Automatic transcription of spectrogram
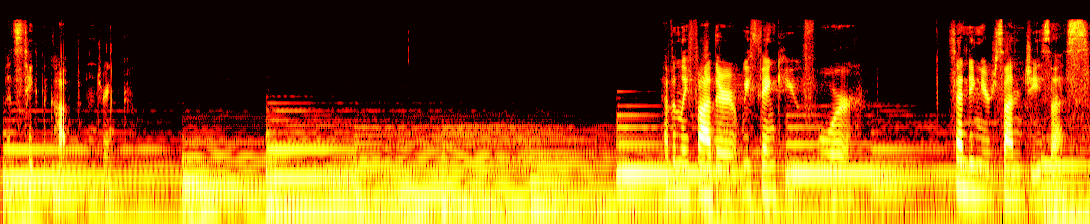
Let's take the cup and drink. Heavenly Father, we thank you for sending your son, Jesus,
